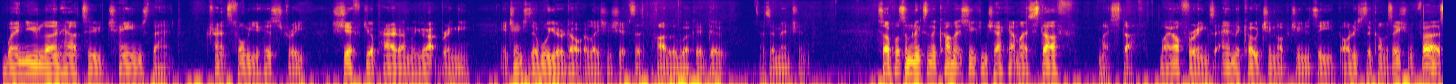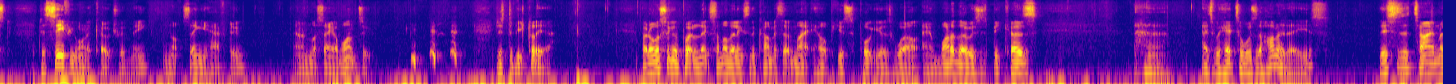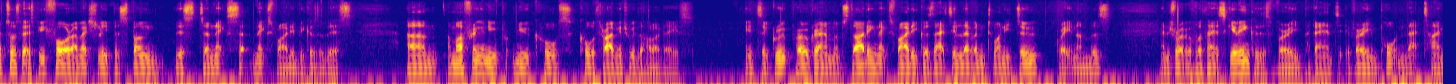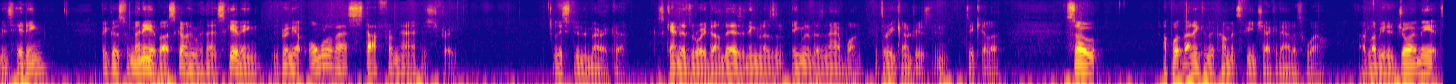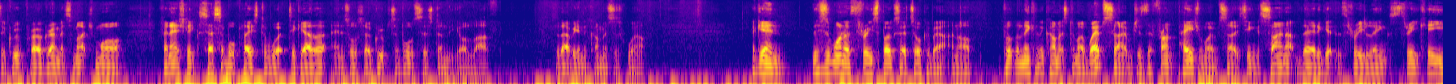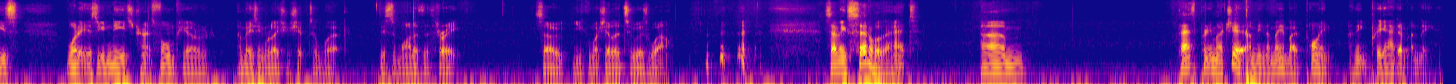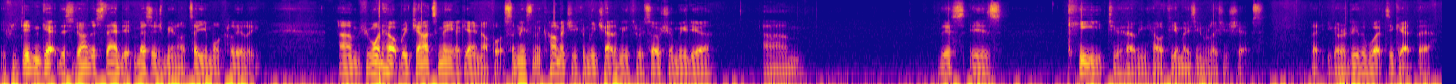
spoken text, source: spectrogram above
when you learn how to change that, transform your history, shift your paradigm of your upbringing, it changes all your adult relationships. That's part of the work I do, as I mentioned. So I'll put some links in the comments you can check out my stuff, my stuff, my offerings, and the coaching opportunity, or at least the conversation first, to see if you want to coach with me. I'm not saying you have to, and I'm not saying I want to. Just to be clear. But I'm also going to put link, some other links in the comments that might help you support you as well. And one of those is because as we head towards the holidays, this is a time, I talked about this before, I've actually postponed this to next next Friday because of this. Um, I'm offering a new new course called Thriving Through the Holidays. It's a group program. I'm starting next Friday because that's 11:22, great numbers, and it's right before Thanksgiving because it's very pedantic, very important that time is hitting. Because for many of us, going for Thanksgiving is bringing up all of our stuff from our history, listed in America, because Canada's already done theirs and England doesn't, England doesn't have one for three countries in particular. So I'll put that link in the comments for you to check it out as well. I'd love you to join me. It's a group program. It's a much more financially accessible place to work together, and it's also a group support system that you'll love. So that'll be in the comments as well. Again, this is one of three spokes I talk about, and I'll put the link in the comments to my website, which is the front page of my website, so you can sign up there to get the three links, three keys, what it is you need to transform for your amazing relationship to work. This is one of the three. So you can watch the other two as well. So having said all that, um, that's pretty much it. I mean, I made my point, I think, pretty adamantly. If you didn't get this, you don't understand it, message me and I'll tell you more clearly. Um, if you want help, reach out to me. Again, I'll put some links in the comments. You can reach out to me through social media. Um, this is key to having healthy, amazing relationships. But you've got to do the work to get there.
